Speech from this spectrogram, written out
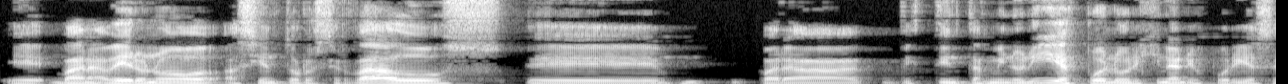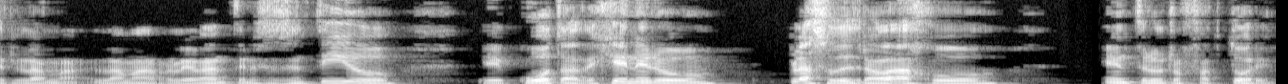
eh, van a haber o no asientos reservados eh, para distintas minorías, pueblos originarios podría ser la, más relevante en ese sentido, cuotas de género, plazo de trabajo, entre otros factores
